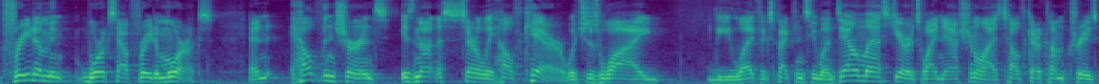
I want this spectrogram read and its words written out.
freedom works how freedom works, and health insurance is not necessarily health care, which is why the life expectancy went down last year. It's why nationalized healthcare countries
